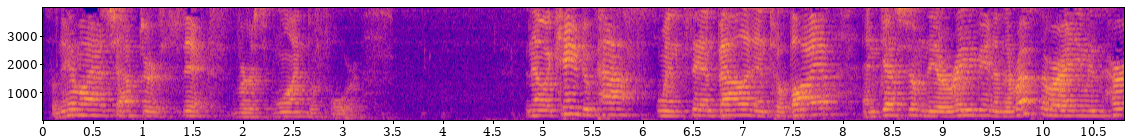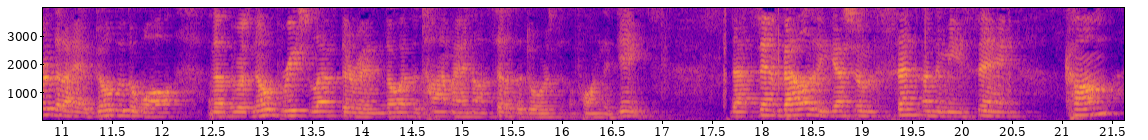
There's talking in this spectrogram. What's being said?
So Nehemiah chapter 6, verse 1 to 4. Now it came to pass when Sanballat and Tobiah and Geshem the Arabian and the rest of our enemies heard that I had builded the wall and that there was no breach left therein, though at the time I had not set up the doors upon the gates that Sanballat and Geshem sent unto me, saying, Come,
